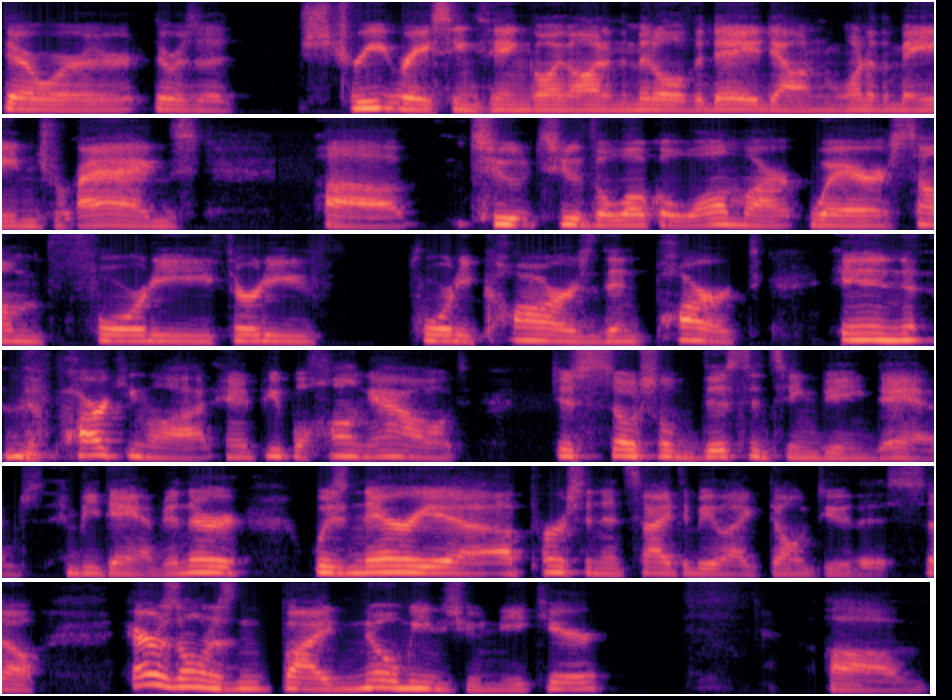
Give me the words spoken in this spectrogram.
there were there was a street racing thing going on in the middle of the day down one of the main drags uh, to to the local Walmart where some 40 30 40 cars then parked in the parking lot and people hung out just social distancing being damned and be damned. And there was nary a, a person inside to be like don't do this. So Arizona is by no means unique here. Um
